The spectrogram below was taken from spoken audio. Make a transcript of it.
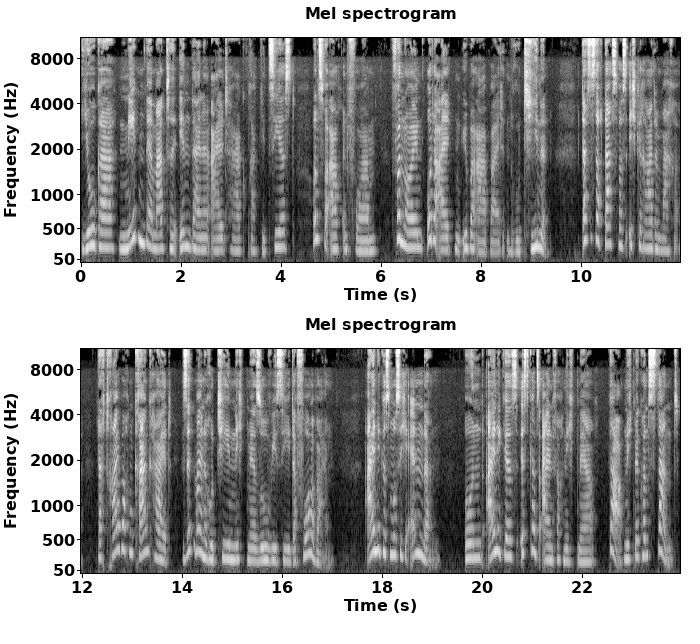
Yoga neben der Matte in deinem Alltag praktizierst und zwar auch in Form von neuen oder alten überarbeiteten Routinen. Das ist auch das, was ich gerade mache. Nach drei Wochen Krankheit sind meine Routinen nicht mehr so, wie sie davor waren. Einiges muss sich ändern und einiges ist ganz einfach nicht mehr da, nicht mehr konstant.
